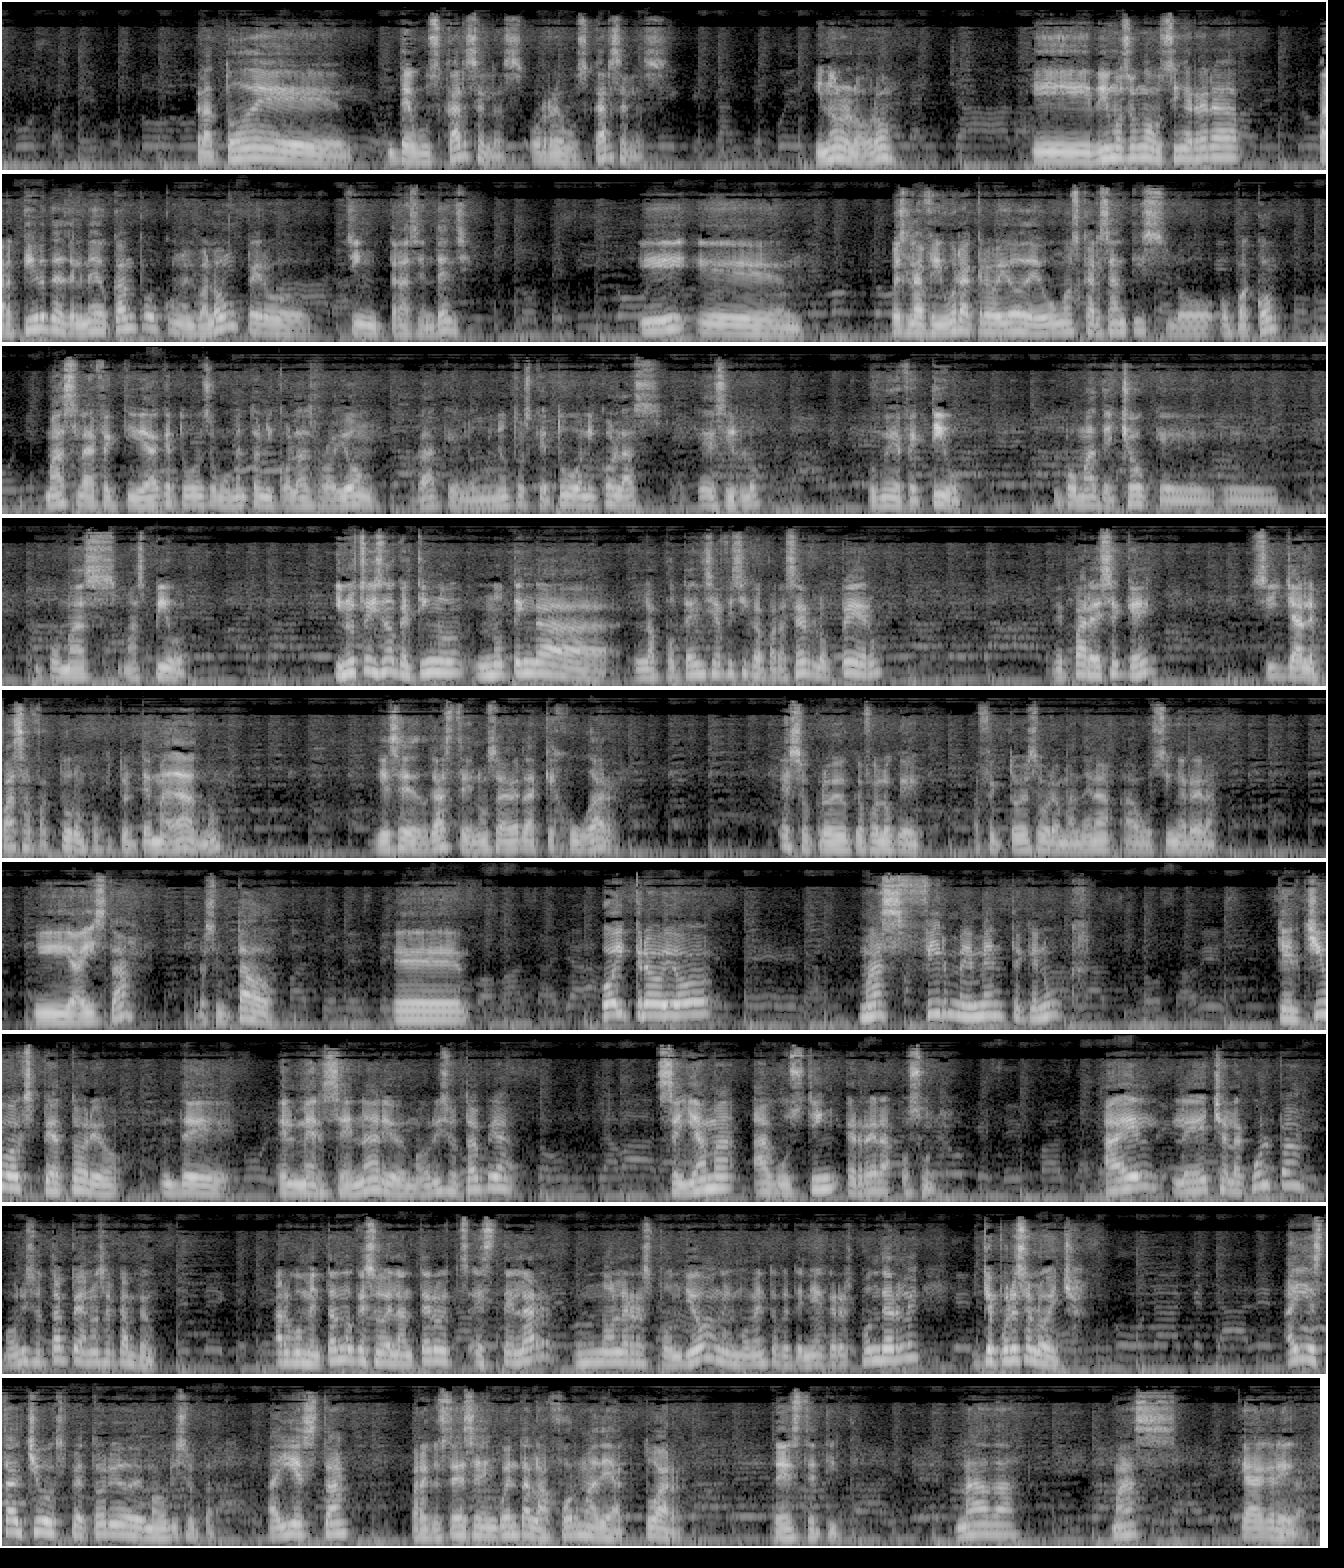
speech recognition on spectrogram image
Trató de, de buscárselas o rebuscárselas y no lo logró. Y vimos a un Agustín Herrera partir desde el medio campo con el balón, pero sin trascendencia. Y eh, pues la figura, creo yo, de un Oscar Santis lo opacó. Más la efectividad que tuvo en su momento Nicolás Rollón, ¿verdad? Que los minutos que tuvo Nicolás, hay que decirlo, fue muy efectivo. Tipo más de choque, eh, tipo más, más pivot. Y no estoy diciendo que el team no, no tenga la potencia física para hacerlo, pero me parece que sí ya le pasa factura un poquito el tema de edad, ¿no? Y ese desgaste de no saber a qué jugar. Eso creo yo que fue lo que afectó de sobremanera a Agustín Herrera. Y ahí está, resultado. Eh, hoy creo yo, más firmemente que nunca, que el chivo expiatorio de el mercenario de Mauricio Tapia se llama Agustín Herrera Osuna. A él le echa la culpa Mauricio Tapia de no ser campeón argumentando que su delantero estelar no le respondió en el momento que tenía que responderle y que por eso lo echa. Ahí está el chivo expiatorio de Mauricio Tapia. Ahí está para que ustedes se den cuenta la forma de actuar de este tipo. Nada más que agregar.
